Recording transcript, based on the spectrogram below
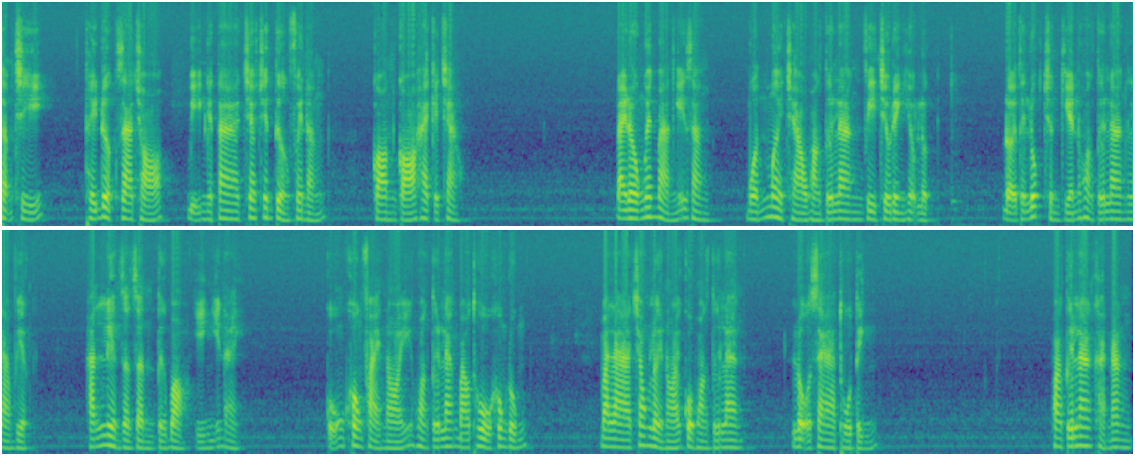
Thậm chí Thấy được da chó Bị người ta treo trên tường phơi nắng, Còn có hai cái chảo. Đại đầu nguyên bản nghĩ rằng Muốn mời chào Hoàng Tứ Lang Vì triều đình hiệu lực. Đợi tới lúc chứng kiến Hoàng Tứ Lang làm việc, Hắn liền dần dần từ bỏ ý nghĩ này. Cũng không phải nói Hoàng Tứ Lang báo thù không đúng, Mà là trong lời nói của Hoàng Tứ Lang Lộ ra thù tính. Hoàng Tứ Lang khả năng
